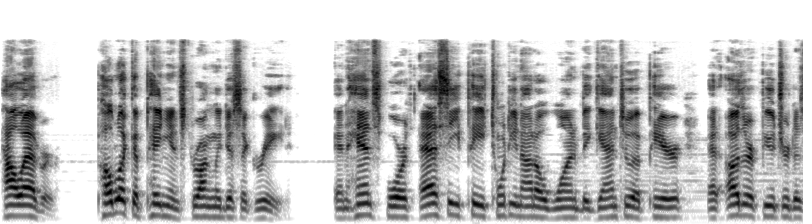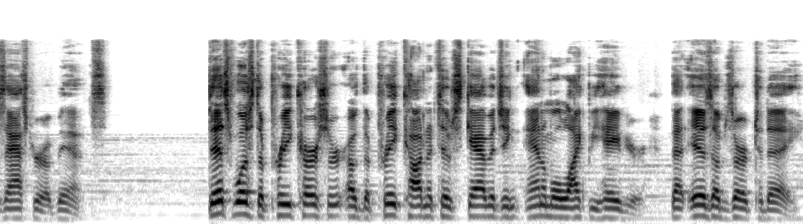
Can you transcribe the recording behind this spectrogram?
However, public opinion strongly disagreed, and henceforth SCP-2901 began to appear at other future disaster events. This was the precursor of the precognitive scavenging animal-like behavior that is observed today.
